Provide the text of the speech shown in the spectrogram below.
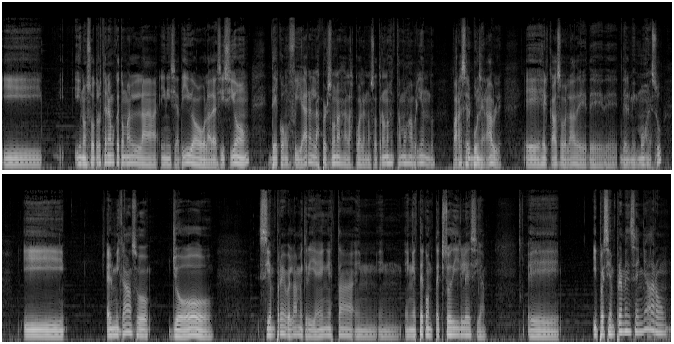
Y, y nosotros tenemos que tomar la iniciativa o la decisión de confiar en las personas a las cuales nosotros nos estamos abriendo para ser vulnerables. es el caso ¿verdad? De, de, del mismo Jesús. Y en mi caso, yo siempre ¿verdad? me crié en, esta, en, en, en este contexto de iglesia. Eh, y pues siempre me enseñaron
